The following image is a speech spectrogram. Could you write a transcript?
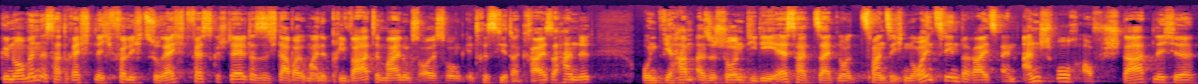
genommen. Es hat rechtlich völlig zu Recht festgestellt, dass es sich dabei um eine private Meinungsäußerung interessierter Kreise handelt. Und wir haben also schon, die DES hat seit 2019 bereits einen Anspruch auf staatliche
